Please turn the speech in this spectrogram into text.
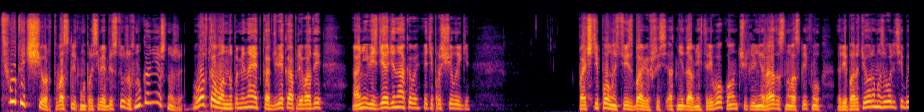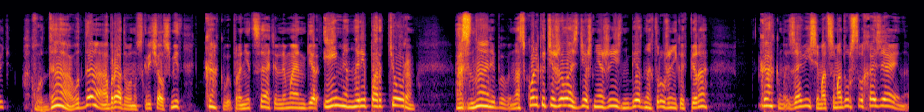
«Тьфу ты, черт!» — воскликнул про себя Бестужев. «Ну, конечно же! Вот кого он напоминает, как две капли воды. Они везде одинаковы, эти прощелыги». Почти полностью избавившись от недавних тревог, он чуть ли не радостно воскликнул «Репортером изволите быть?» «О, да, о, да!» — обрадованно вскричал Шмидт. «Как вы проницательны, Майнгер! Именно репортером! А знали бы вы, насколько тяжела здешняя жизнь бедных тружеников пера! Как мы зависим от самодурства хозяина!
